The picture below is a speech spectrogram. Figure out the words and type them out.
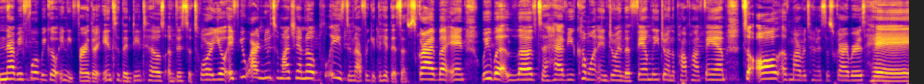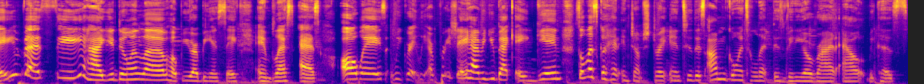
Now, before we go any further into the details of this tutorial, if you are new to my channel, please do not forget to hit that subscribe button. We would love to have you come on and join the family, join the Ponpon fam. To all of my returning subscribers, hey Bestie, how you doing, love? Hope you are being safe and blessed as always. We greatly appreciate having you back again. So let's go ahead and jump straight into this. I'm going to let this video ride out because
